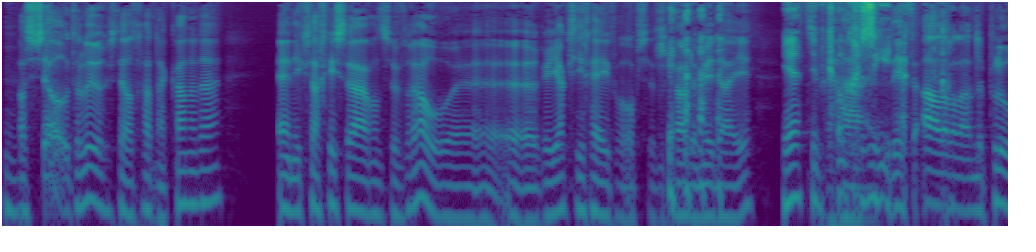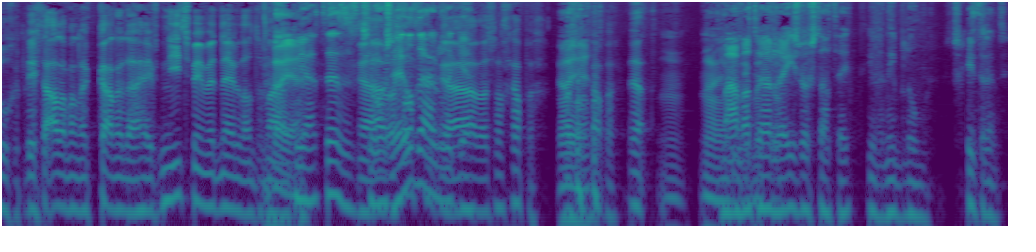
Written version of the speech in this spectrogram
Was zo teleurgesteld. Gaat naar Canada. En ik zag gisteravond zijn vrouw eh, reactie geven op zijn gouden medaille. Ja, dat heb ik ook gezien. Het ligt allemaal aan de ploeg. Het ligt allemaal aan Canada. Heeft niets meer met Nederland te maken. Oh, ja. Ja, dat- dat was heel wel- duidelijk, Ja, ja. dat was wel grappig. Oh, was wel grappig. Ja. nou ja, maar wat een race was dat, hè? Die van die bloemen. Schitterend.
